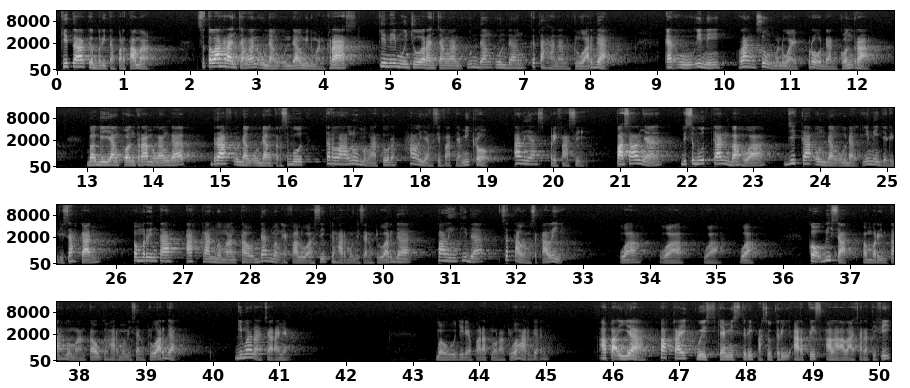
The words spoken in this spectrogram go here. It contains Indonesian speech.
Kita ke berita pertama. Setelah rancangan Undang-Undang Minuman Keras kini muncul rancangan Undang-Undang Ketahanan Keluarga. RUU ini langsung menuai pro dan kontra. Bagi yang kontra menganggap draft undang-undang tersebut terlalu mengatur hal yang sifatnya mikro alias privasi. Pasalnya disebutkan bahwa jika undang-undang ini jadi disahkan, pemerintah akan memantau dan mengevaluasi keharmonisan keluarga paling tidak setahun sekali. Wah, wah, wah, wah. Kok bisa pemerintah memantau keharmonisan keluarga? Gimana caranya? Bau jadi aparat moral keluarga. Apa iya pakai kuis chemistry pasutri artis ala-ala acara TV?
